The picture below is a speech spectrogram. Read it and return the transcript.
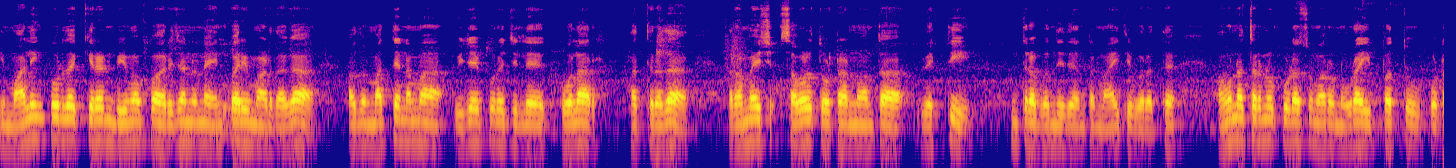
ಈ ಮಾಲಿಂಗ್ಪುರದ ಕಿರಣ್ ಭೀಮಪ್ಪ ಹರಿಜನನ್ನು ಎನ್ಕ್ವೈರಿ ಮಾಡಿದಾಗ ಅದು ಮತ್ತೆ ನಮ್ಮ ವಿಜಯಪುರ ಜಿಲ್ಲೆ ಕೋಲಾರ ಹತ್ತಿರದ ರಮೇಶ್ ಸವಳ್ ತೋಟ ಅನ್ನುವಂಥ ವ್ಯಕ್ತಿ ಹತ್ರ ಬಂದಿದೆ ಅಂತ ಮಾಹಿತಿ ಬರುತ್ತೆ. ಅವನ ಹತ್ರನೂ ಕೂಡ ಸುಮಾರು ನೂರ ಇಪ್ಪತ್ತು ಕೋಟ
